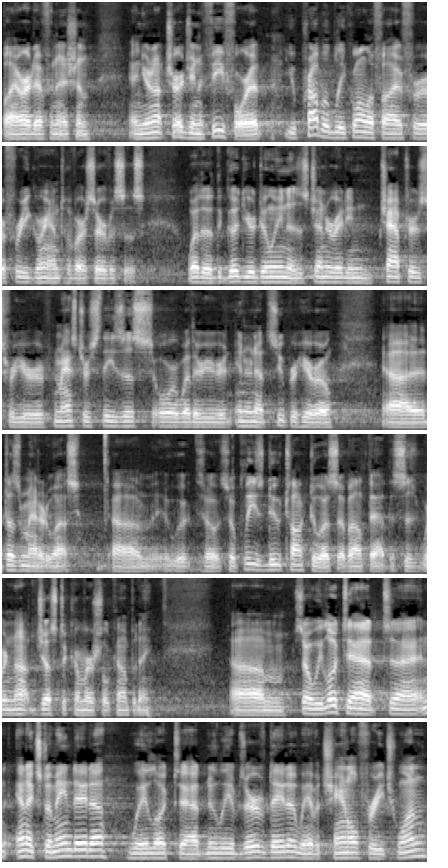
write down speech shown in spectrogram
by our definition, and you're not charging a fee for it, you probably qualify for a free grant of our services whether the good you're doing is generating chapters for your master's thesis or whether you're an internet superhero, uh, it doesn't matter to us. Uh, so, so please do talk to us about that. This is, we're not just a commercial company. Um, so we looked at uh, NX domain data, we looked at newly observed data, we have a channel for each one.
